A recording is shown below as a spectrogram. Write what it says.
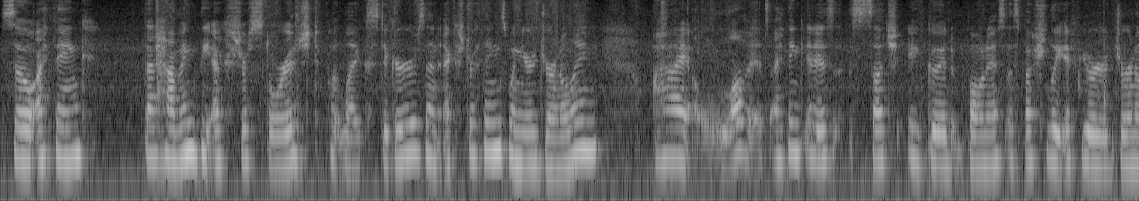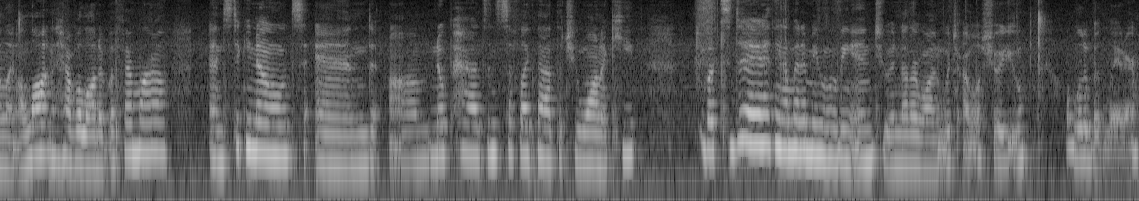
So I think that having the extra storage to put like stickers and extra things when you're journaling, I love it. I think it is such a good bonus, especially if you're journaling a lot and have a lot of ephemera and sticky notes and um, notepads and stuff like that that you want to keep. But today I think I'm going to be moving into another one, which I will show you a little bit later.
